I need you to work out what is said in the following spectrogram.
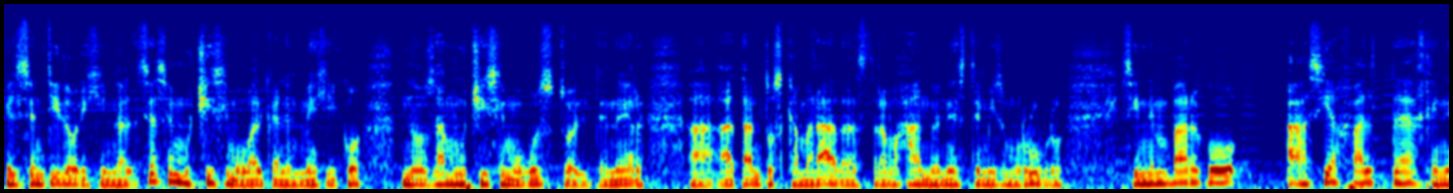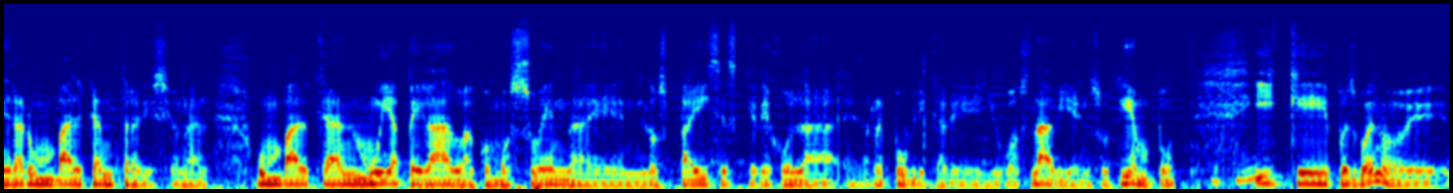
el sentido original. Se hace muchísimo Balkan en México. Nos da muchísimo gusto el tener a, a tantos camaradas trabajando en este mismo rubro. Sin embargo, hacía falta generar un Balkan tradicional, un Balkan muy apegado a como suena en los países que dejó la eh, República de Yugoslavia en su tiempo y que pues bueno, eh,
